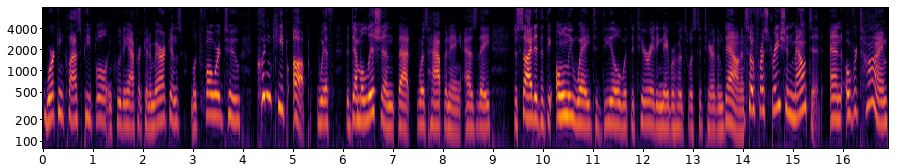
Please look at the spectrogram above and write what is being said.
working class people, including African Americans, looked forward to, couldn't keep up with the demolition that was happening as they decided that the only way to deal with deteriorating neighborhoods was to tear them down. And so frustration mounted. And over time,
